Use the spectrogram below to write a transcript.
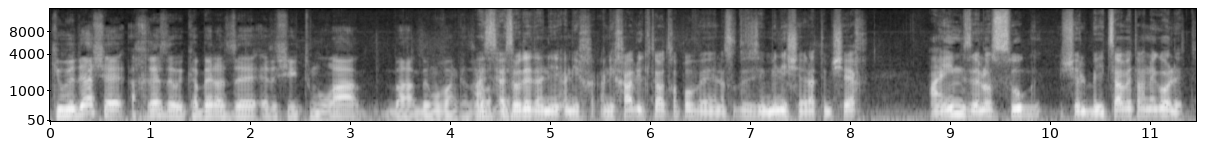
כי הוא יודע שאחרי זה הוא יקבל על זה איזושהי תמורה במובן כזה או אז, אחר. אז עודד, אני, אני, אני חייב לקטוע אותך פה ולעשות איזה מיני שאלת המשך. האם זה לא סוג של ביצה ותרנגולת?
